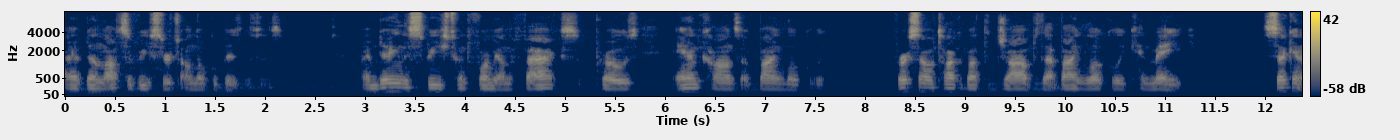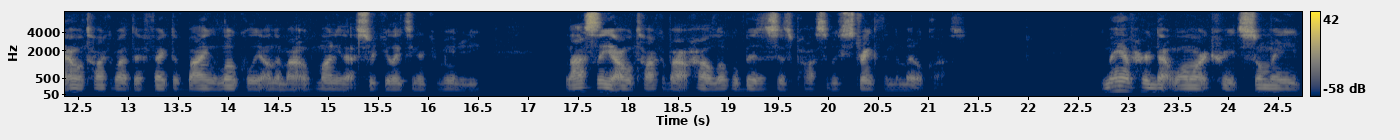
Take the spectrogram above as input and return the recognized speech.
I have done lots of research on local businesses. I am doing this speech to inform you on the facts, pros, and cons of buying locally. First, I will talk about the jobs that buying locally can make. Second, I will talk about the effect of buying locally on the amount of money that circulates in your community. Lastly, I will talk about how local businesses possibly strengthen the middle class. You may have heard that Walmart creates so many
